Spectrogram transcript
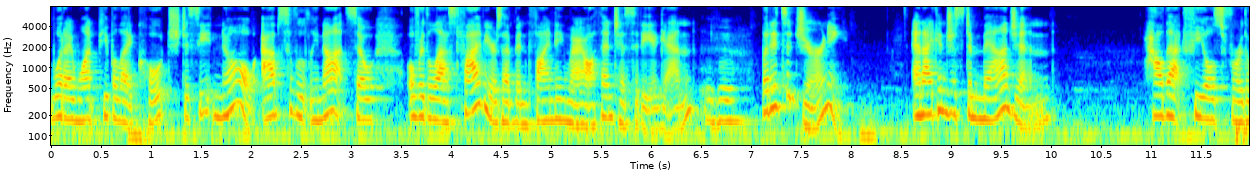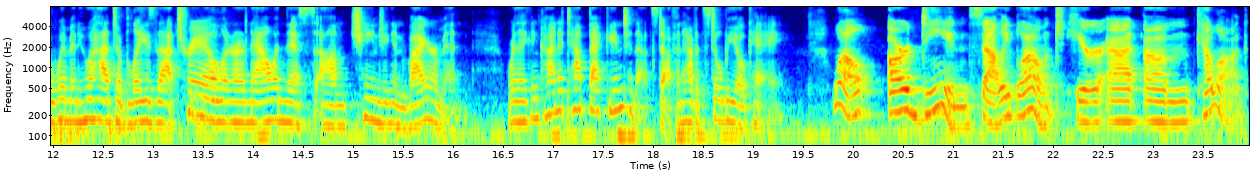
what I want people I coach to see? No, absolutely not. So, over the last five years, I've been finding my authenticity again, mm-hmm. but it's a journey. And I can just imagine how that feels for the women who had to blaze that trail mm-hmm. and are now in this um, changing environment where they can kind of tap back into that stuff and have it still be okay. Well, our dean, Sally Blount, here at um, Kellogg,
